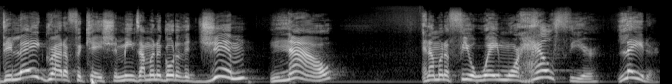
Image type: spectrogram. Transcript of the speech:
Delayed gratification means I'm gonna go to the gym now and I'm gonna feel way more healthier later.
